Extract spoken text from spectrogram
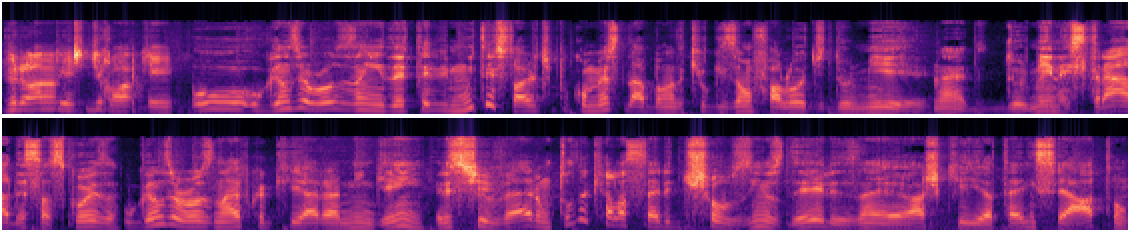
virou uma pista de rock aí. O, o Guns N' Roses ainda teve muita história, tipo, o começo da banda, que o Guizão falou de dormir, né? de dormir na estrada, essas coisas. O Guns N' Roses, na época que era ninguém, eles tiveram toda aquela série de showzinhos deles, né? Eu acho que até em Seattle.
